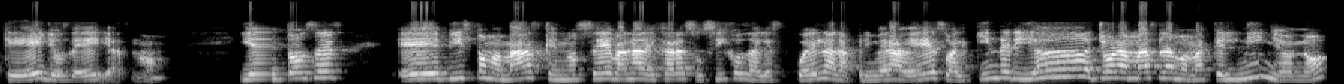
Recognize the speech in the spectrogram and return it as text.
que ellos de ellas, ¿no? Y entonces he visto mamás que no sé, van a dejar a sus hijos a la escuela la primera vez o al kinder y ah, llora más la mamá que el niño, ¿no?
